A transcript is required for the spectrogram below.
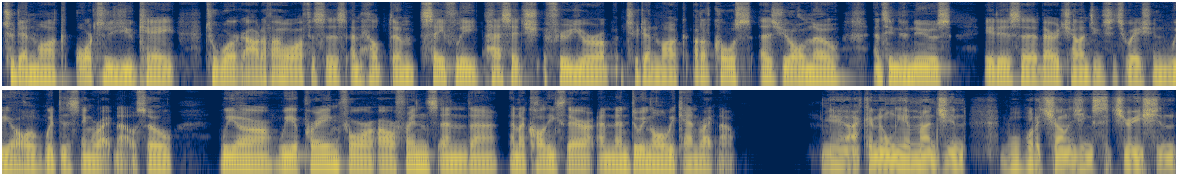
to Denmark or to the UK to work out of our offices and help them safely passage through Europe to Denmark. But of course, as you all know and seen in the news, it is a very challenging situation we are all witnessing right now. So we are we are praying for our friends and uh, and our colleagues there, and then doing all we can right now. Yeah, I can only imagine what a challenging situation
